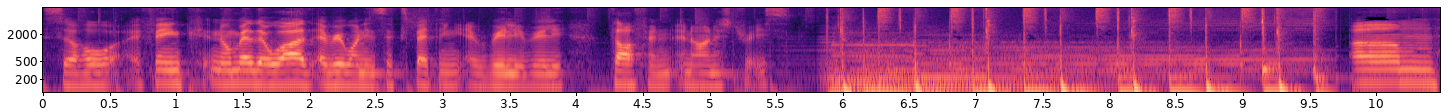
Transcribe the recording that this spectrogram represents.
so I think no matter what everyone is expecting a really really tough and, and honest race. Um,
